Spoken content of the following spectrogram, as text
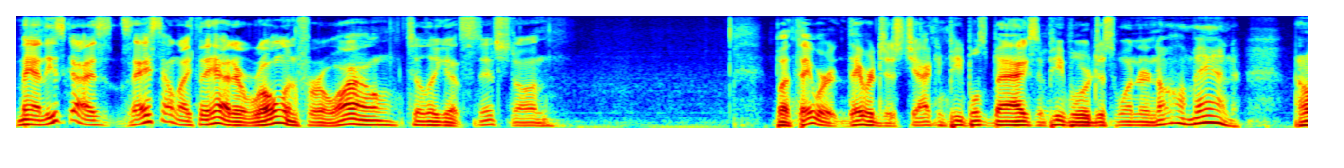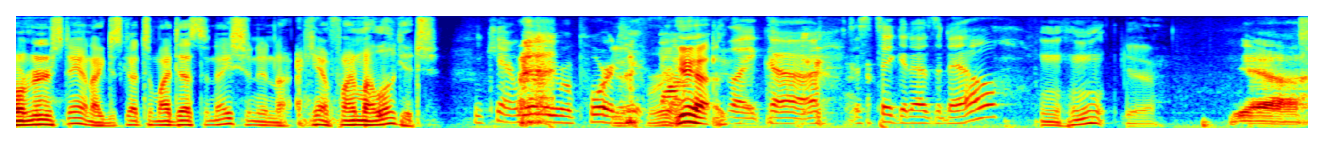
Man, these guys, they sound like they had it rolling for a while until they got snitched on. But they were they were just jacking people's bags and people were just wondering, "Oh man, I don't understand. I just got to my destination and I can't find my luggage." You can't really report it. Yeah. Like uh, just take it as an L. Mm-hmm. Yeah. Yeah,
